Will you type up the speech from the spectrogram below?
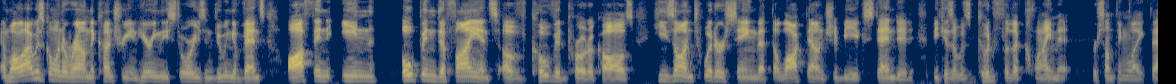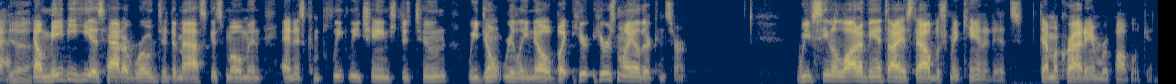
And while I was going around the country and hearing these stories and doing events, often in open defiance of COVID protocols, he's on Twitter saying that the lockdown should be extended because it was good for the climate or something like that. Yeah. Now, maybe he has had a road to Damascus moment and has completely changed his tune. We don't really know. But here, here's my other concern. We've seen a lot of anti establishment candidates, Democrat and Republican.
